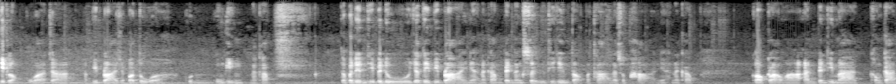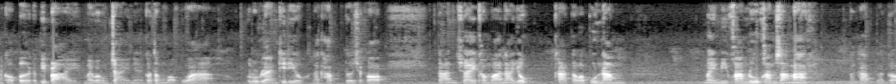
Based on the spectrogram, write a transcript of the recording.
คิดหรอกว่าจะอภิปรายเฉพาะตัวคุณอุ้งอิงนะครับ แต่ประเด็นที่ไปดูยติพิปรายเนี่ยนะครับเป็นหนังสือที่ยื่นต่อประธานและสภาเนี่ยนะครับก็กล่าวหาอันเป็นที่มาของการขอเปิดอภิปรายไม่ไว้วางใจเนี่ยก็ต้องบอกว่ารุนแรงทีเดียวนะครับ โดยเฉพาะการใช้คำว่านายกขาดแปลว่าผู้นำไม่มีความรู้ความสามารถนะครับ แล้วก็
